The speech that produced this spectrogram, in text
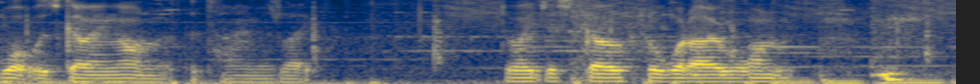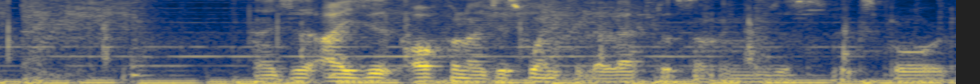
what was going on at the time. It was like, do I just go for what I want? I just, I just, often I just went to the left or something and just explored.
